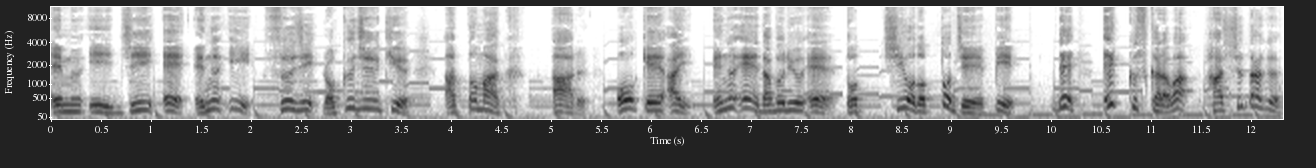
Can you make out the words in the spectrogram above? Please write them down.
megane 数字69アットマーク r okinawa.co.jp で、X からは、ハッシュタグ、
